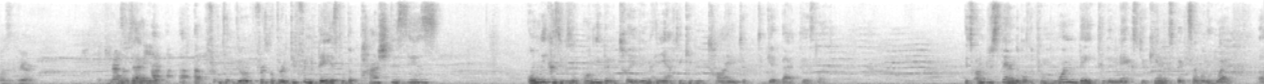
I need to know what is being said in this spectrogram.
was Gavir? You're not No, supposed to that- need I- it. There are- first of all, there are different days that the pashtus is only because he was an only ben toivim, and you have to give him time to, to get back to his level. It's understandable that from one day to the next, you can't expect someone who had a,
